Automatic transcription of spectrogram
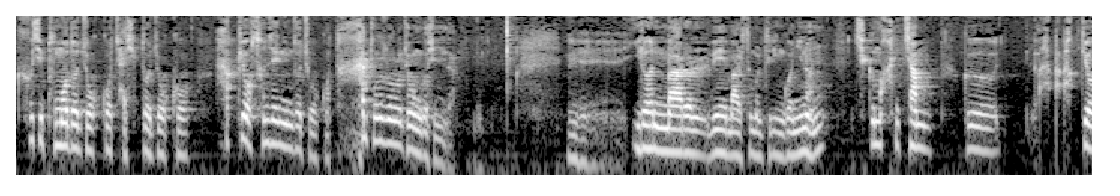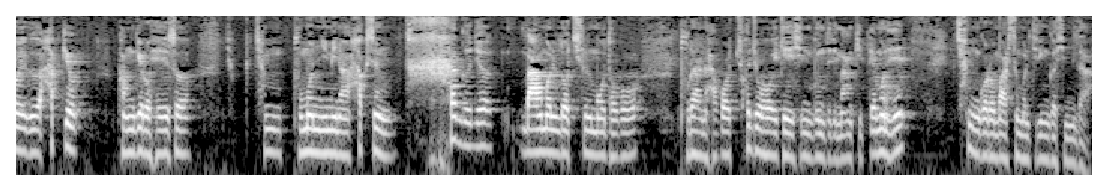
그것이 부모도 좋고 자식도 좋고 학교 선생님도 좋고 다 두루두루 좋은 것입니다. 예, 이런 말을 왜 말씀을 드린 거니는 지금 한참 그 학교의 그 합격 관계로 해서 참 부모님이나 학생 다 그저 마음을 놓지를 못하고 불안하고 초조해 계신 분들이 많기 때문에 참고로 말씀을 드린 것입니다.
